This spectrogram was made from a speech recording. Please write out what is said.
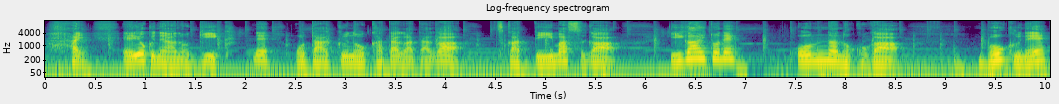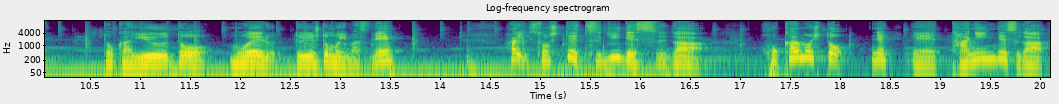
はい。えー、よくね、あの、ギーク、ね、オタクの方々が使っていますが、意外とね、女の子が、僕ね、とか言うと燃えるという人もいますね。はい。そして次ですが、他の人、ね、えー、他人ですが、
